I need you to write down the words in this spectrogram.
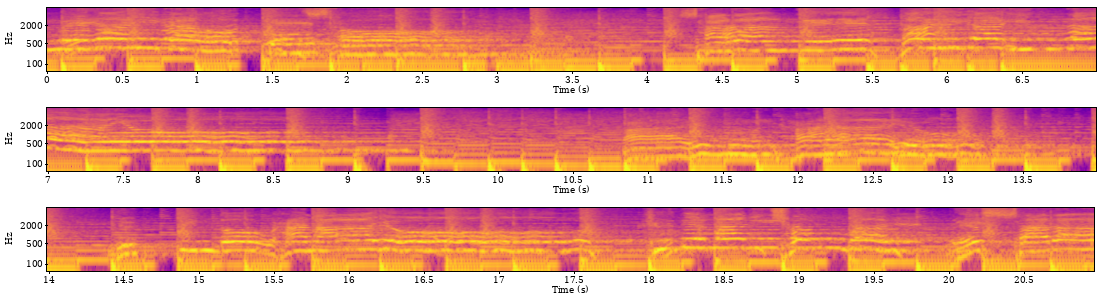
내 나이가 어때서 있나요. 마음은 하나요. 느낌도 하나요. 그대만이 정말 내 사랑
